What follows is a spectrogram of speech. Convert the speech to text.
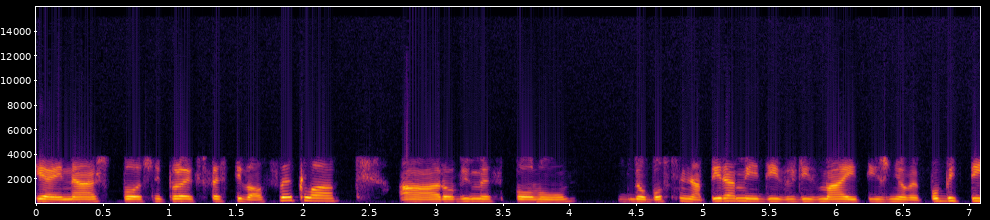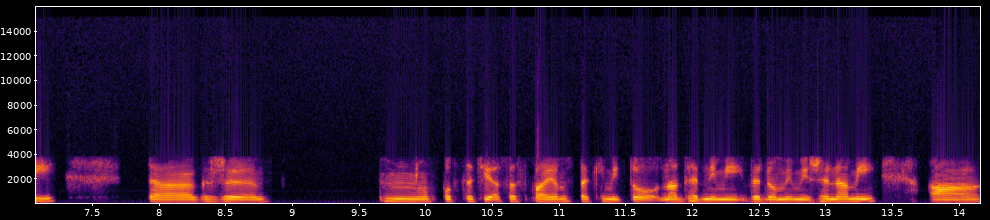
je aj náš spoločný projekt Festival Svetla a robíme spolu do Bosny na pyramídy, vždy v maji týždňové pobyty. Takže mm, v podstate ja sa spájam s takýmito nadhernými vedomými ženami a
